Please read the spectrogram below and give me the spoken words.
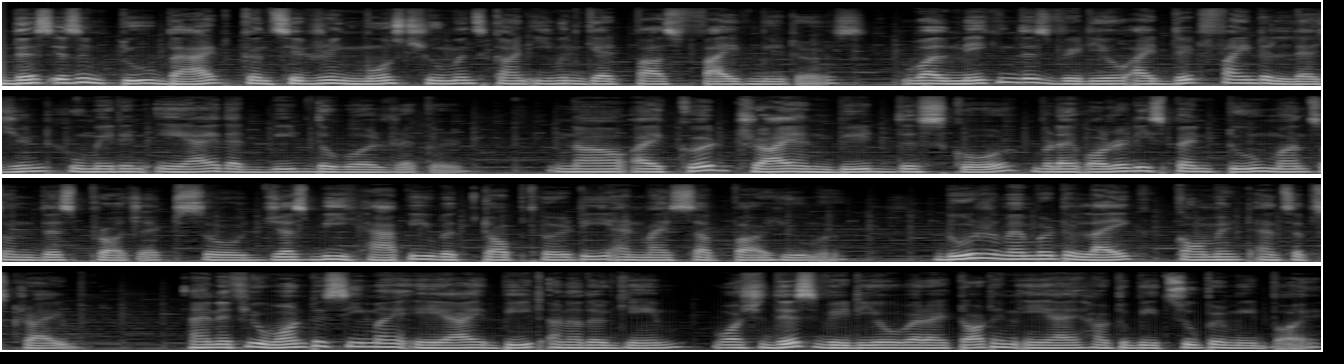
This isn't too bad considering most humans can't even get past 5 meters. While making this video, I did find a legend who made an AI that beat the world record. Now I could try and beat this score, but I've already spent 2 months on this project, so just be happy with top 30 and my subpar humor. Do remember to like, comment and subscribe. And if you want to see my AI beat another game, watch this video where I taught an AI how to beat Super Meat Boy.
